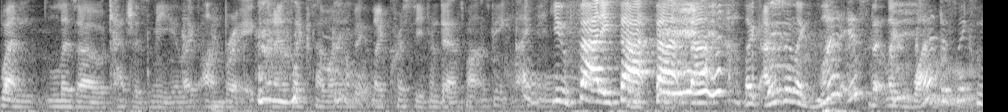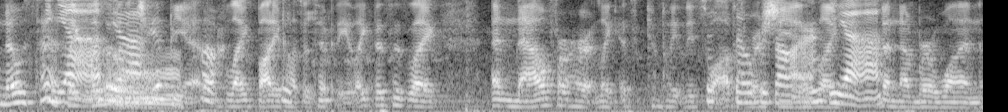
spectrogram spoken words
when Lizzo catches me like on break, and it's like someone be- like Christy from Dance Moms being like, oh. "You fatty, fat, fat, fat," like I would be like, "What is that? Like what? This makes no sense." Yeah. Like Lizzo Yeah. is a champion of Oh. like body positivity. Like this is like. And now for her, like it's completely It's swapped, so where bizarre. she's like Yeah. the number one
